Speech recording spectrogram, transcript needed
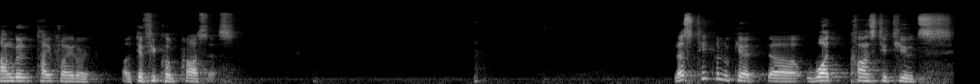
Hangul typewriter a difficult process. Let's take a look at uh, what constitutes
